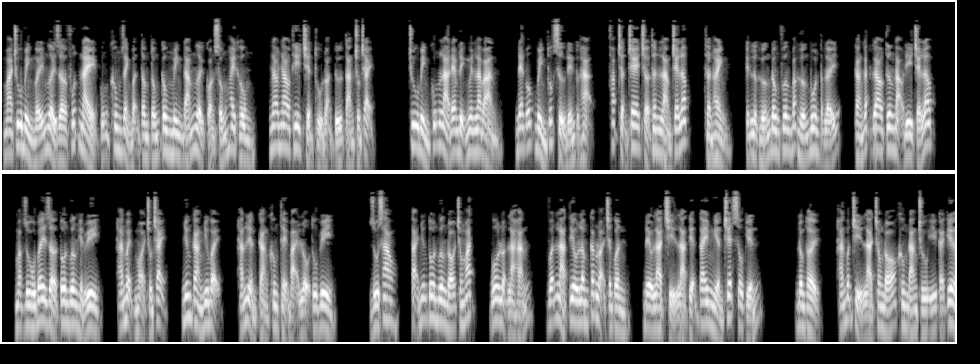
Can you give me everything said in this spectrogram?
Mà chu bình mấy người giờ phút này cũng không dành bận tâm tống công minh đám người còn sống hay không, nhao nhao thi triển thủ đoạn tứ tán trốn chạy. Chu bình cũng là đem định nguyên la bản đen ốc bình thuốc xử đến cực hạn, pháp trận che chở thân làm che lấp, thần hành, kết lực hướng đông phương bắc hướng buôn tập lấy, càng gắt gao tương đạo đi che lấp mặc dù bây giờ tôn vương hiển uy, hắn mệt mỏi trốn chạy, nhưng càng như vậy, hắn liền càng không thể bại lộ tu vi. Dù sao, tại những tôn vương đó trong mắt, vô luận là hắn, vẫn là tiêu lâm các loại chân quân, đều là chỉ là tiện tay nghiền chết sâu kiến. Đồng thời, hắn vẫn chỉ là trong đó không đáng chú ý cái kia.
